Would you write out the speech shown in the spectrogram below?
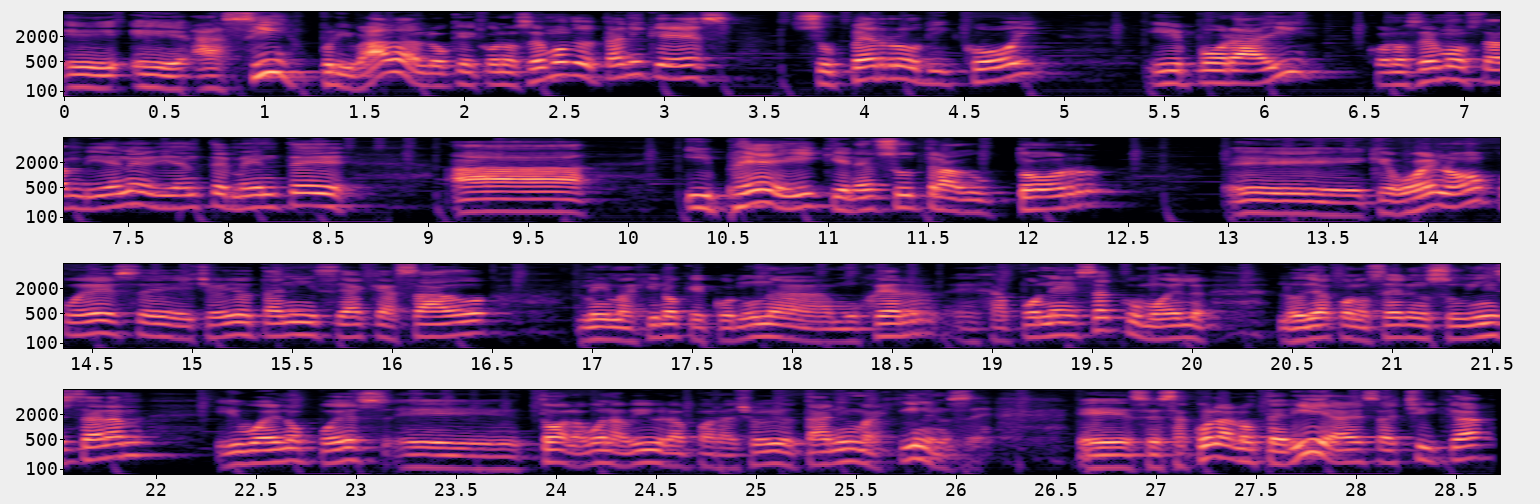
eh, eh, así, privada. Lo que conocemos de Otani que es su perro Decoy y por ahí Conocemos también, evidentemente, a Ipei, quien es su traductor. Eh, que bueno, pues eh, Otani se ha casado, me imagino que con una mujer eh, japonesa, como él lo dio a conocer en su Instagram. Y bueno, pues eh, toda la buena vibra para Shohei Otani, imagínense. se sacó la lotería esa chica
